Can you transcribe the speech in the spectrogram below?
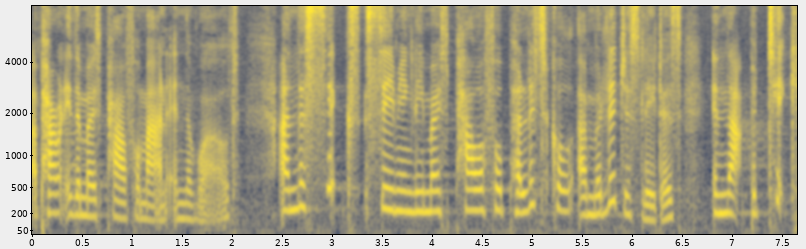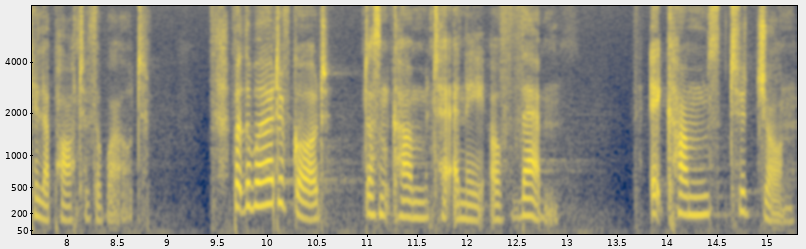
apparently the most powerful man in the world, and the six seemingly most powerful political and religious leaders in that particular part of the world. But the word of God doesn't come to any of them, it comes to John.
